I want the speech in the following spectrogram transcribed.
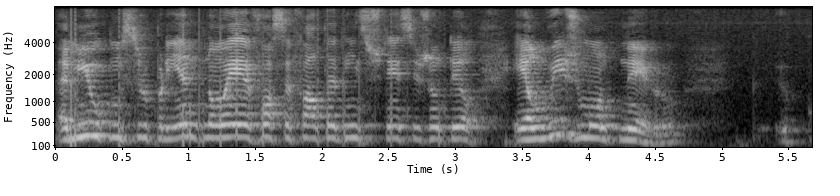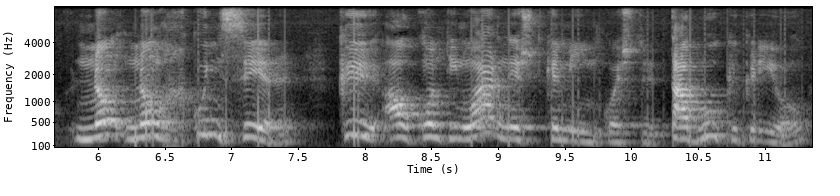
a mim o que me surpreende não é a vossa falta de insistência junto dele, é Luís Montenegro não, não reconhecer que, ao continuar neste caminho, com este tabu que criou,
